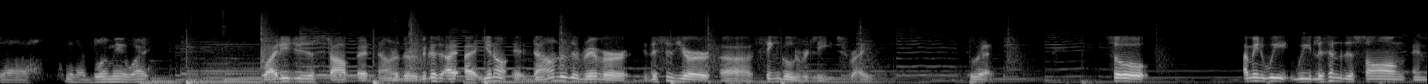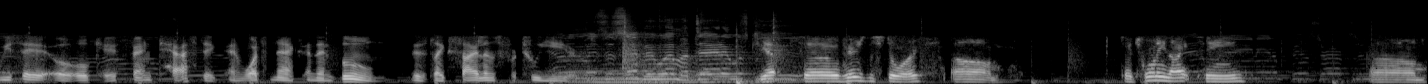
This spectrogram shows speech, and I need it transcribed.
Uh, you know, blew me away. Why did you just stop at Down to the River? Because I, I you know, Down to the River. This is your uh, single release, right? Correct. So, I mean, we we listen to the song and we say, "Oh, okay, fantastic," and what's next? And then boom, there's like silence for two years. Yep. So here's the story. Um, so 2019, um,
